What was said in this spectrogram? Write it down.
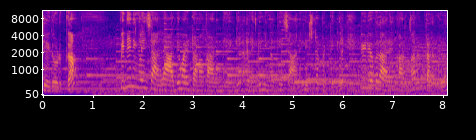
ചെയ്ത് കൊടുക്കുക. പിന്നെ നിങ്ങൾ ഈ ചാനൽ ആദ്യമായിട്ടാണോ കാണുന്നതെങ്കിൽ അല്ലെങ്കിൽ നിങ്ങൾക്ക് ഈ ചാനൽ ഇഷ്ടപ്പെട്ടെങ്കിൽ വീഡിയോക്ക് താഴെ കാണുന്ന റെഡ് കളറിലുള്ള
